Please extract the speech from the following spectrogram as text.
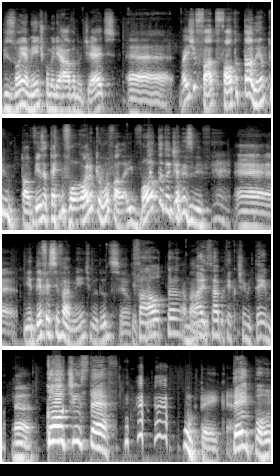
bizonhamente como ele errava no Jets, é, mas de fato falta talento, em- talvez até em volta, olha o que eu vou falar, em volta do Jalen Smith. É, e defensivamente, meu Deus do céu. Falta, Tá mas sabe o que, que o time tem, mano? Ah, Coaching staff! não tem, cara. Tem, pô.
